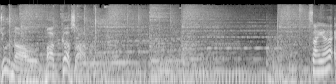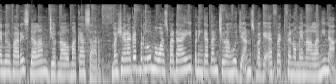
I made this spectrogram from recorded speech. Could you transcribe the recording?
Jurnal Makassar. Saya Emil Faris dalam Jurnal Makassar. Masyarakat perlu mewaspadai peningkatan curah hujan sebagai efek fenomena La Nina.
